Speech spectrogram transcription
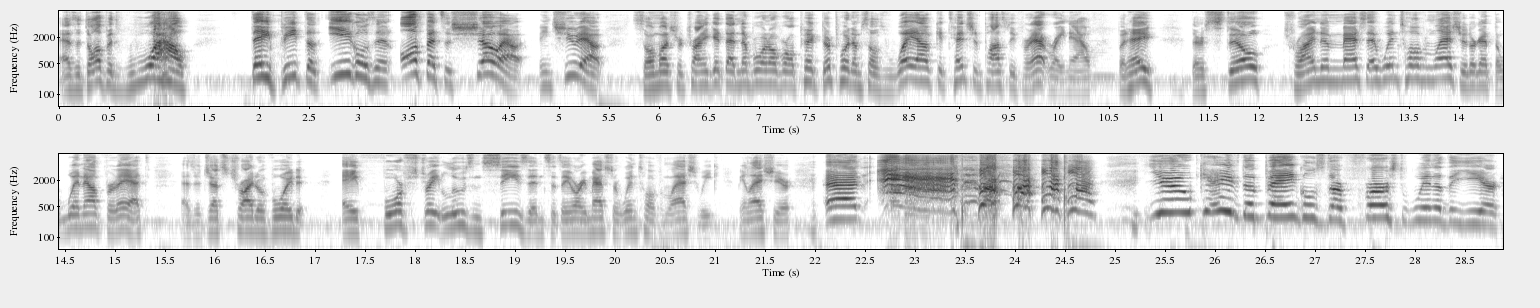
As the Dolphins, wow, they beat the Eagles in an offensive showout, I mean, shootout. So much for trying to get that number one overall pick. They're putting themselves way out of contention possibly for that right now. But hey, they're still trying to match that win total from last year. They're going to have to win out for that as the Jets try to avoid a fourth straight losing season since they already matched their win total from last week. I mean, last year. And ah! you gave the Bengals their first win of the year,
